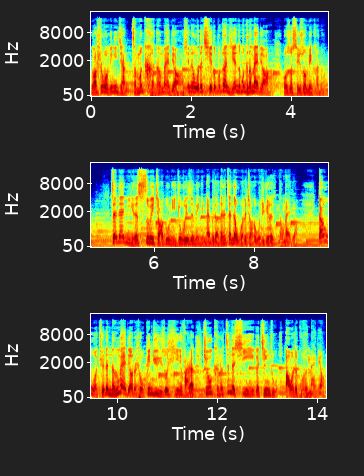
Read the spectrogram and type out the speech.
老师，我跟你讲，怎么可能卖掉啊？现在我的企业都不赚钱，怎么可能卖掉啊？我说谁说没可能？站在你的思维角度，你就会认为你卖不掉；但是站在我的角度，我就觉得能卖掉。当我觉得能卖掉的时候，根据宇宙吸引力法则，就有可能真的吸引一个金主把我的股份买掉。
